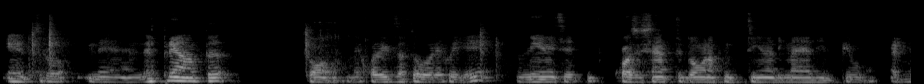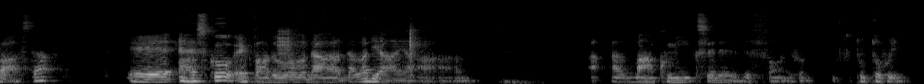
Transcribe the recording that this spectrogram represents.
entro nel, nel preamp ho un equalizzatore qui, limite quasi sempre do una puntina di media in più e basta, e esco e vado da, dalla diaria al banco mix del, del fonico, tutto qui.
